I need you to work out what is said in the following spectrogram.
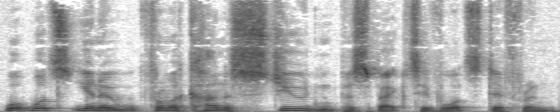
what, what's, you know, from a kind of student perspective, what's different?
